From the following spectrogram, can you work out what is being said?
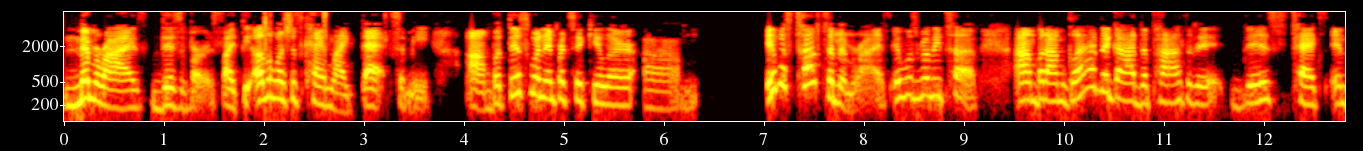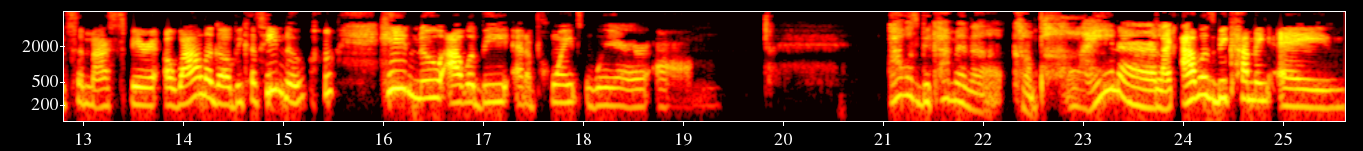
memorize this verse. Like the other ones just came like that to me. Um, but this one in particular, um, it was tough to memorize. It was really tough. Um, but I'm glad that God deposited this text into my spirit a while ago because He knew, He knew I would be at a point where um, I was becoming a complainer. Like I was becoming a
